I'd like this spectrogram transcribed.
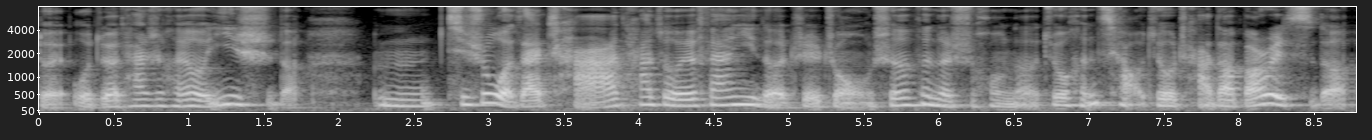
对，我觉得他是很有意识的。嗯，其实我在查他作为翻译的这种身份的时候呢，就很巧就查到 Boris 的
